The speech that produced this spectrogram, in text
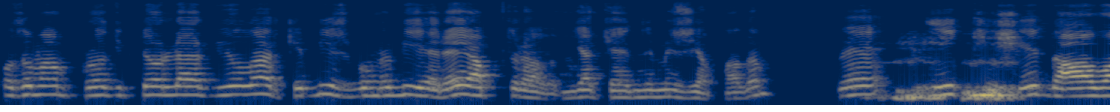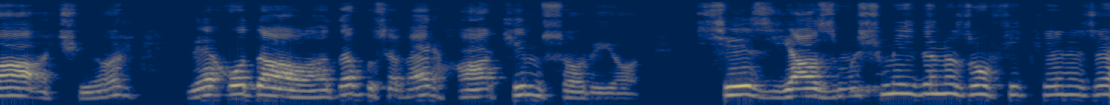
O zaman prodüktörler diyorlar ki biz bunu bir yere yaptıralım ya kendimiz yapalım ve ilk kişi dava açıyor ve o davada bu sefer hakim soruyor. Siz yazmış mıydınız o fikrinizi?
